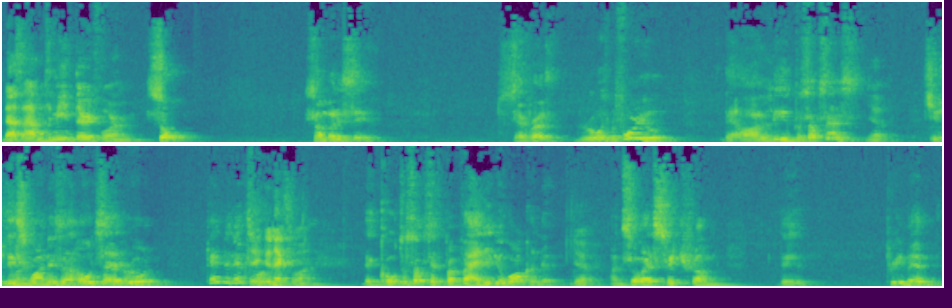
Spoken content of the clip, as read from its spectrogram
That's what happened to me in third form. So, somebody said, several roads before you, they all lead to success. Yep. If Choose this one is an outside road, take the next Take one. the next one. They go to success, provided you walk on them. Yeah. And so I switched from the pre-med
